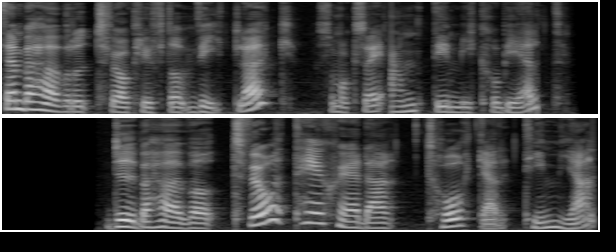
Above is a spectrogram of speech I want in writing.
Sen behöver du två klyftor vitlök som också är antimikrobiellt. Du behöver två teskedar torkad timjan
